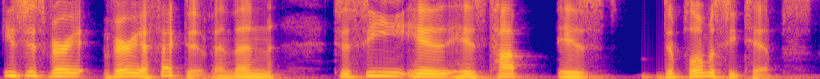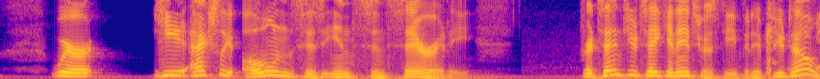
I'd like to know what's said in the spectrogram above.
He's just very very effective and then to see his his top his diplomacy tips where he actually owns his insincerity. Pretend you take an interest even if you don't.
